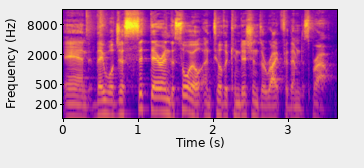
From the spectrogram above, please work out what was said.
And they will just sit there in the soil until the conditions are right for them to sprout.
